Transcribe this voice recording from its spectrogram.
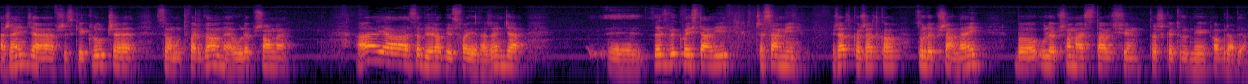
narzędzia, wszystkie klucze są utwardzone, ulepszone, a ja sobie robię swoje narzędzia y, ze zwykłej stali, czasami rzadko, rzadko z ulepszanej, bo ulepszona stal się troszkę trudniej obrabia.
